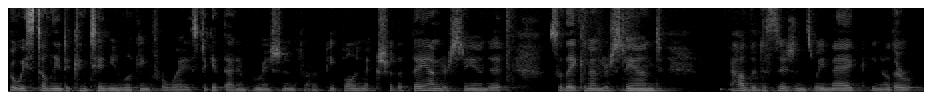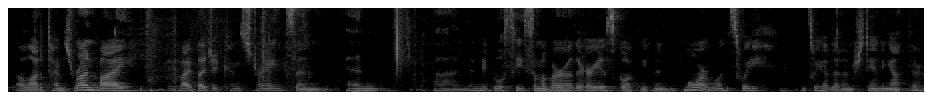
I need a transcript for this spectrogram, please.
but we still need to continue looking for ways to get that information in front of people and make sure that they understand it so they can understand how the decisions we make, you know, they're a lot of times run by, by budget constraints and, and, uh, and maybe we'll see some of our other areas go up even more once we, once we have that understanding out there.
